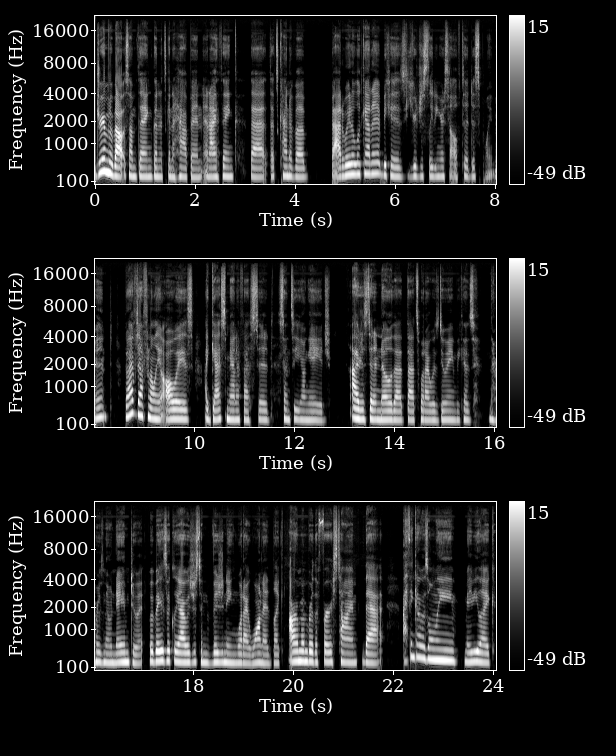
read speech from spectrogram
dream about something, then it's going to happen. And I think that that's kind of a bad way to look at it because you're just leading yourself to disappointment. But I've definitely always, I guess, manifested since a young age. I just didn't know that that's what I was doing because there was no name to it. But basically, I was just envisioning what I wanted. Like, I remember the first time that I think I was only maybe like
